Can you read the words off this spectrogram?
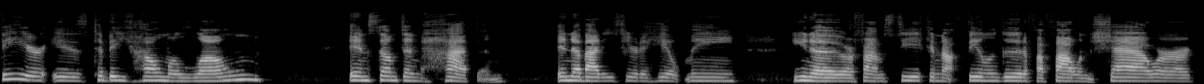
fear is to be home alone and something happen and nobody's here to help me, you know, or if I'm sick and not feeling good, if I fall in the shower or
